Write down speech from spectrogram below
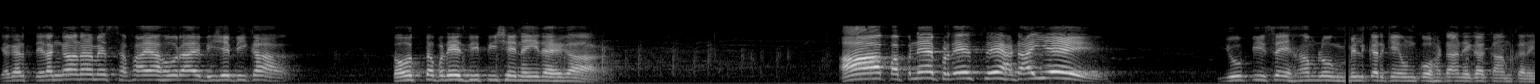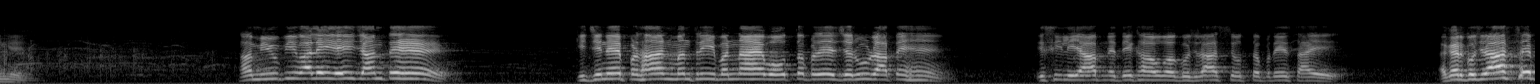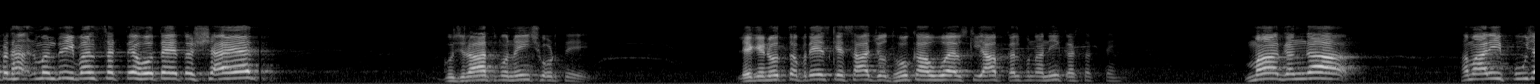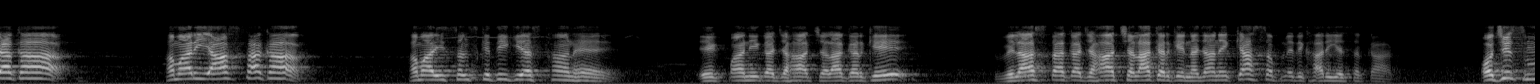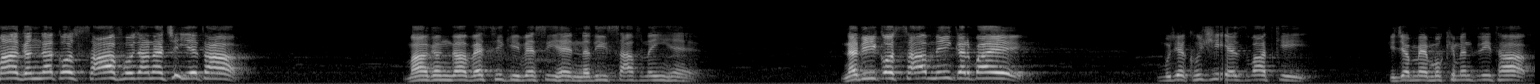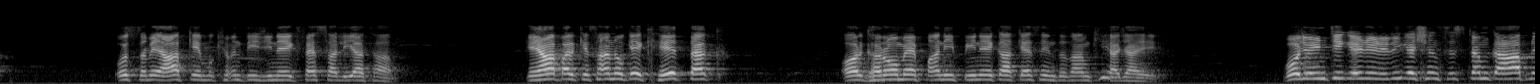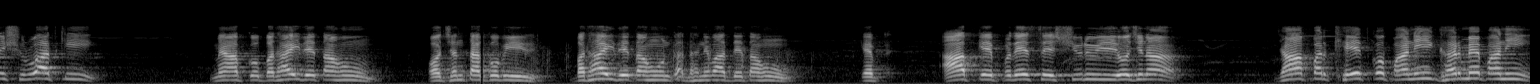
कि अगर तेलंगाना में सफाया हो रहा है बीजेपी का तो उत्तर प्रदेश भी पीछे नहीं रहेगा। आप अपने प्रदेश से हटाइए। यूपी से हम लोग मिलकर के उनको हटाने का काम करेंगे। हम यूपी वाले यही जानते हैं कि जिन्हें प्रधानमंत्री बनना है, वो उत्तर प्रदेश ज़रूर आते हैं। इसीलिए आपने देखा होगा, गुजरात से उत्तर प्रदेश आए। अगर गुजरात से प्रधानमंत्री बन सकते होते तो शायद गुजरात वो नहीं छोड़ते। लेकिन उत्तर प्रदेश के साथ जो धोखा हुआ है, उसकी आप कल्पना नहीं कर सकते हैं। माँ गंगा, हमारी पूजा का, हमारी आस्था का, हमारी संस्कृति की स्थान है। एक पानी का जहाज़ चला करके विलासता का जहाज़ चला करके न जाने क्या सपने दिखा रही है सरकार? और जिस माँ गंगा को साफ़ हो जाना चाहिए था, माँ गंगा वैसी की वैसी है, नदी साफ़ नहीं है। नदी को साफ़ नहीं कर पाए। मुझे खुशी है इस बात की कि जब मैं मुख्यमंत्री था, उस समय आपके मुख्यमंत्री जी ने एक फैसला लिया था कि यहाँ पर किसानों के खेत तक और घरों में पानी पीने का कैसे इंतज़ाम किया जाए? वो जो इंटीग्रेटेड इरिगेशन सिस्टम का आपने शुरुआत की, मैं आपको बधाई देता हूँ और जनता को भी बधाई देता हूँ, उनका धन्यवाद देता हूँ कि आपके प्रदेश से शुरू हुई योजना, जहाँ पर खेत को पानी, घर में पानी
